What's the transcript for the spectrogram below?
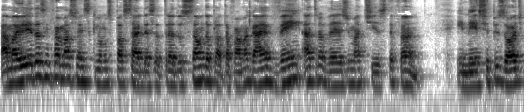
A maioria das informações que vamos passar dessa tradução da plataforma Gaia vem através de Matias Stefano. E neste episódio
